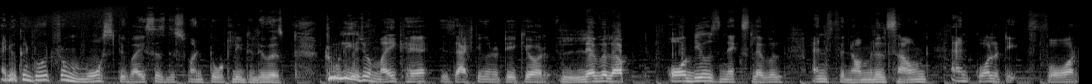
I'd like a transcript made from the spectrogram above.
And you can do it from most devices. This one totally delivers. Truly, your mic hai is actually going to take your level up audio's next level and phenomenal sound and quality for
